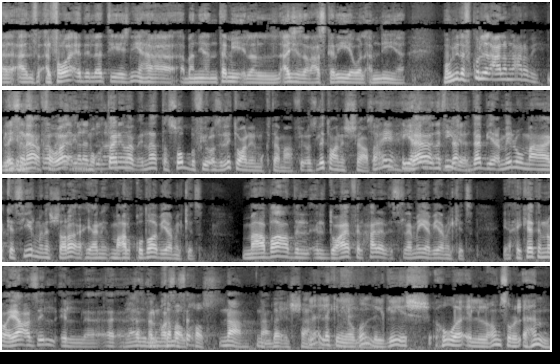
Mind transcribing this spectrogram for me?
ال- الفوائد التي يجنيها من ينتمي إلى الأجهزة العسكرية والأمنية. موجودة في كل العالم العربي. ليس لكنها فوائد مقترنة. بأنها تصب في عزلته عن المجتمع في عزلته عن الشعب. صحيح هي ده, هذه نتيجة ده, ده بيعمله مع كثير من الشرائح يعني مع القضاة بيعمل كده. مع بعض ال- الدعاة في الحالة الإسلامية بيعمل كده. يعني حكاية إنه يعزل يعزل المجتمع الخاص. نعم نعم. باقي الشعب. لا لكن يظل الجيش هو العنصر الأهم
